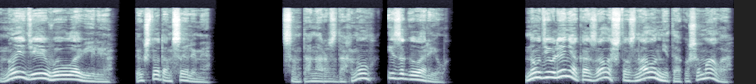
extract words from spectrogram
но идею вы уловили. Так что там с Элями?» Сантанар вздохнул и заговорил. На удивление оказалось, что знал он не так уж и мало.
